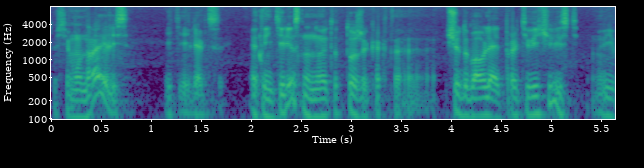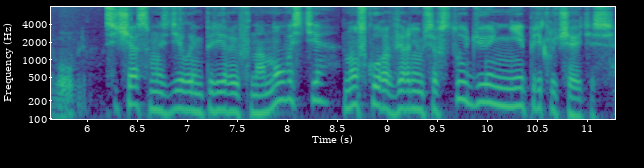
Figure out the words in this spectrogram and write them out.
То есть ему нравились эти лекции. Это интересно, но это тоже как-то еще добавляет противоречивости в его облик. Сейчас мы сделаем перерыв на новости, но скоро вернемся в студию, не переключайтесь.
